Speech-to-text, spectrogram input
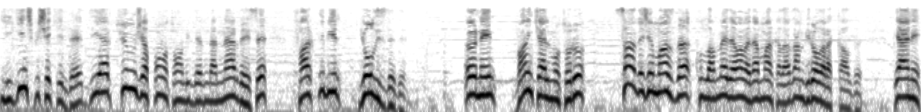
ilginç bir şekilde diğer tüm Japon otomobillerinden neredeyse farklı bir yol izledi. Örneğin Wankel motoru sadece Mazda kullanmaya devam eden markalardan biri olarak kaldı. Yani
